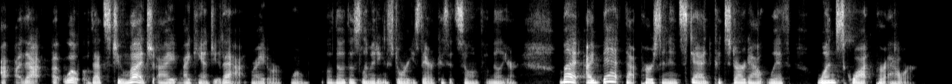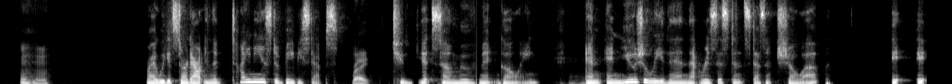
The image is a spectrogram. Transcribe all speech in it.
I, that uh, whoa, that's too much. I I can't do that, right? Or well, although those limiting stories there because it's so unfamiliar. But I bet that person instead could start out with one squat per hour Mhm. right? We could start out in the tiniest of baby steps Right. To get some movement going. Mhm. And and usually then that resistance doesn't show up. It it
